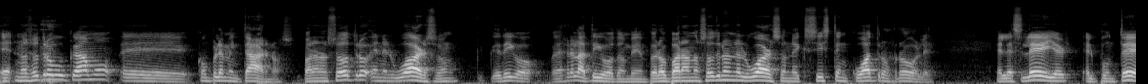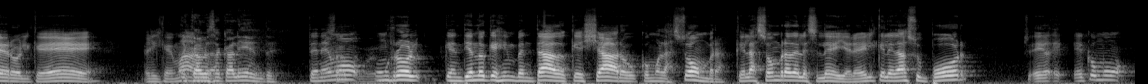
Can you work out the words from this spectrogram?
Eh, nosotros buscamos eh, complementarnos. Para nosotros en el Warzone, que digo, es relativo también, pero para nosotros en el Warzone existen cuatro roles. El Slayer, el puntero, el que es el que La manda. cabeza caliente. Tenemos un rol que entiendo que es inventado, que es Shadow, como la sombra, que es la sombra del Slayer, es el que le da support, eh, eh, es como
